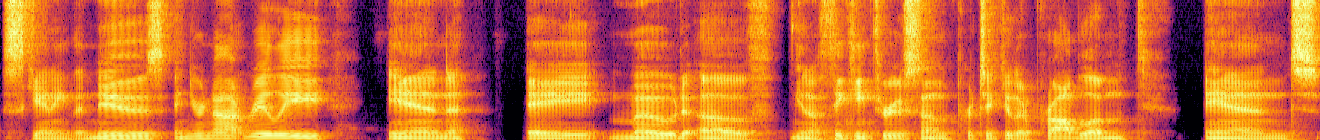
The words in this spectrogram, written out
scanning the news, and you're not really in a mode of, you know, thinking through some particular problem and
